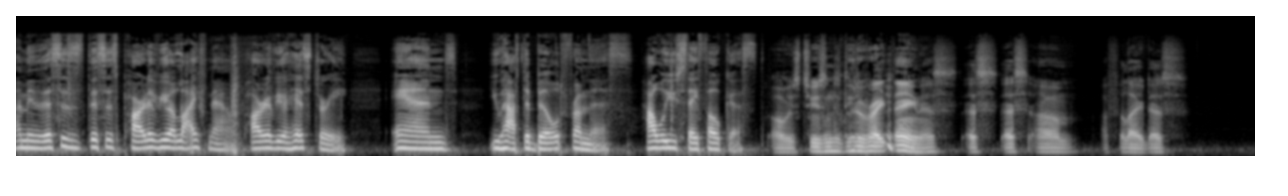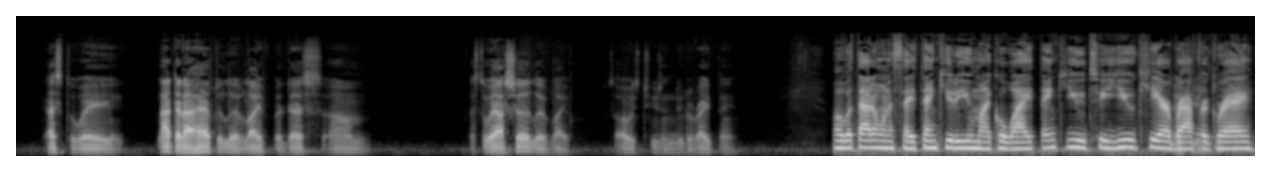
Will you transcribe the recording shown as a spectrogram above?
I mean, this is this is part of your life now, part of your history, and you have to build from this. How will you stay focused? Always choosing to do the right thing. That's that's that's um I feel like that's that's the way not that I have to live life, but that's um that's the way I should live life. So always choosing to do the right thing. Well, with that, I want to say thank you to you, Michael White. Thank you to you, Keir Bradford-Grey,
